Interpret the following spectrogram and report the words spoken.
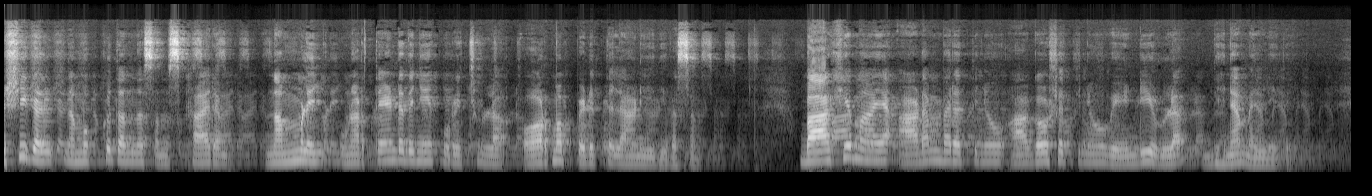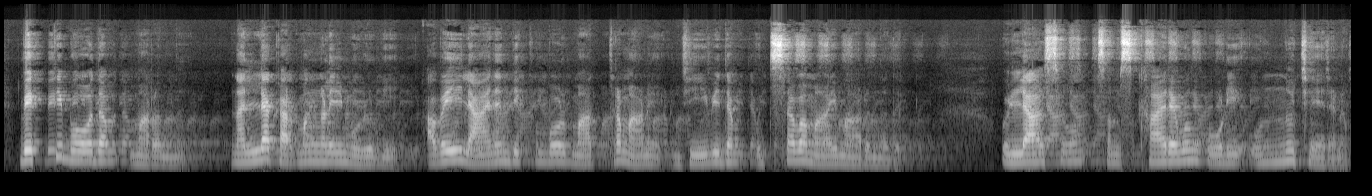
ഋഷികൾ നമുക്ക് തന്ന സംസ്കാരം നമ്മളിൽ ഉണർത്തേണ്ടതിനെക്കുറിച്ചുള്ള ഓർമ്മപ്പെടുത്തലാണ് ഈ ദിവസം. ബാഹ്യമായ ആഡംബരത്തിനോ ആഘോഷത്തിനോ വേണ്ടിയുള്ള ദിനമല്ലിത്. വ്യക്തിബോധം മറന്ന് നല്ല കർമ്മങ്ങളിൽ മുഴുകി അവയിൽ ആനന്ദിക്കുമ്പോൾ മാത്രമാണ് ജീവിതം ഉത്സവമായി മാറുന്നത്. ഉല്ലാസവും സംസ്കാരവും കൂടി ഒന്നു ചേരണം.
